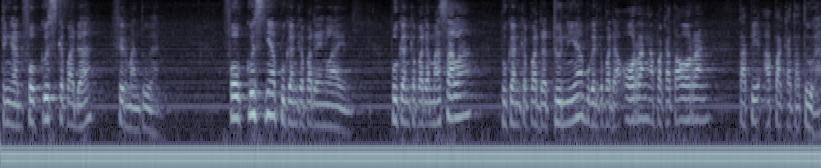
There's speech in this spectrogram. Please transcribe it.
dengan fokus kepada firman Tuhan. Fokusnya bukan kepada yang lain, bukan kepada masalah, bukan kepada dunia, bukan kepada orang, apa kata orang, tapi apa kata Tuhan.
